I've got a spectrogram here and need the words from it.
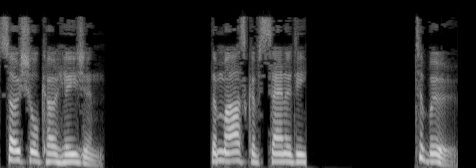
Social cohesion The Mask of Sanity Taboo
